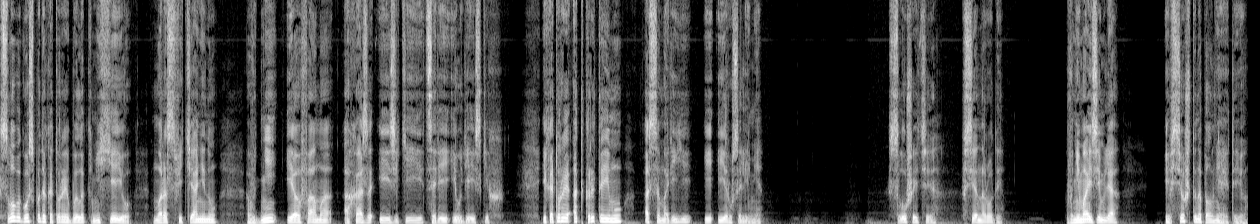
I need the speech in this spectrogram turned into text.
Слово Господа, которое было к Михею, марасфитянину, в дни Иофама Ахаза и Иезекии, царей иудейских, и которое открыто ему о Самарии и Иерусалиме. Слушайте, все народы. Внимай, земля, и все, что наполняет ее.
